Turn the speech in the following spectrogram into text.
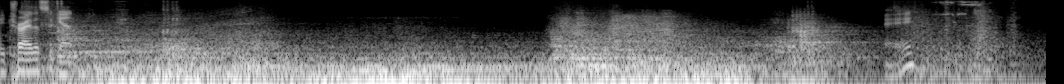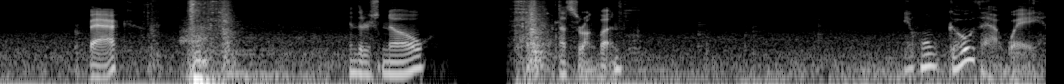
Me try this again. Okay. Back. And there's no... That's the wrong button. It won't go that way.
